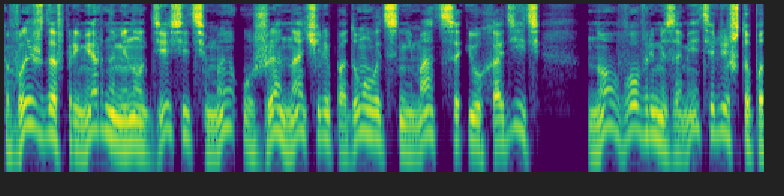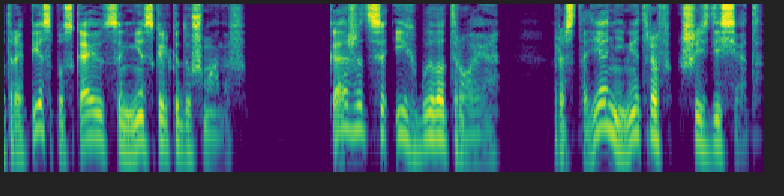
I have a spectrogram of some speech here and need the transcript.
Выждав примерно минут десять, мы уже начали подумывать сниматься и уходить, но вовремя заметили, что по тропе спускаются несколько душманов. Кажется, их было трое. Расстояние метров шестьдесят.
